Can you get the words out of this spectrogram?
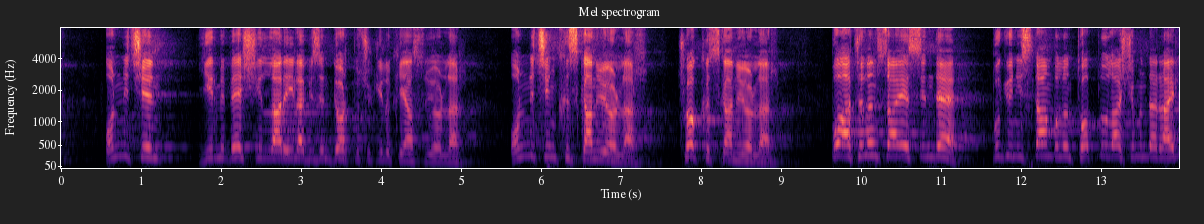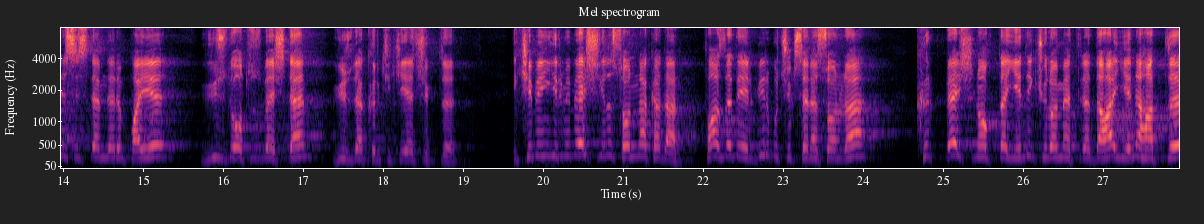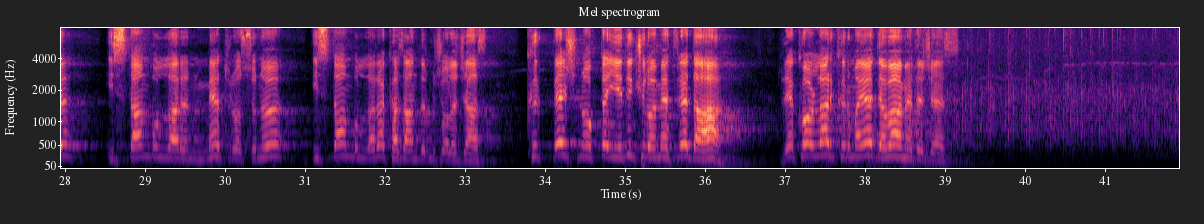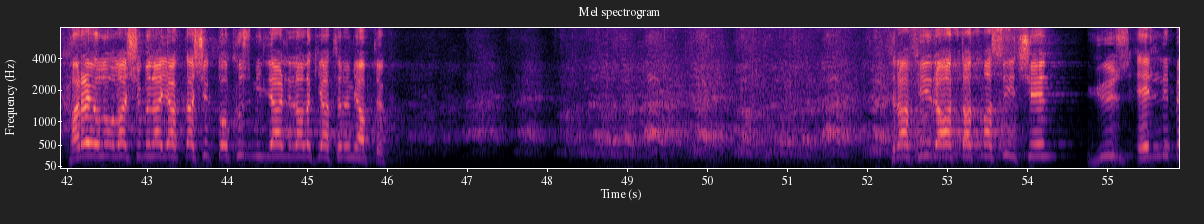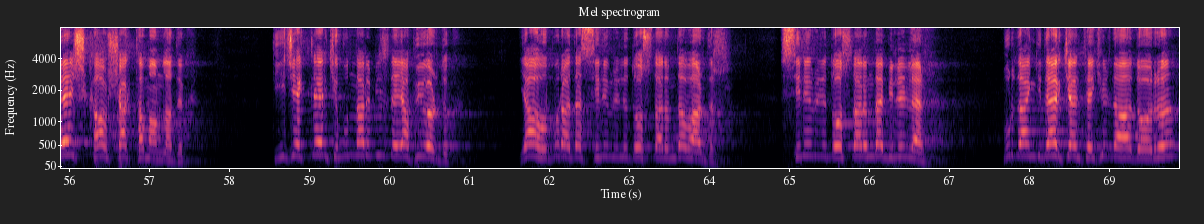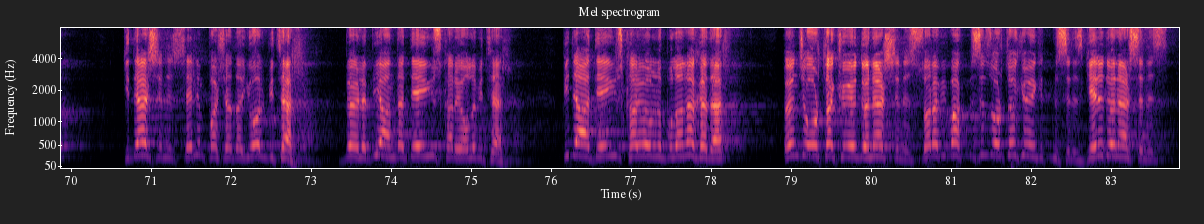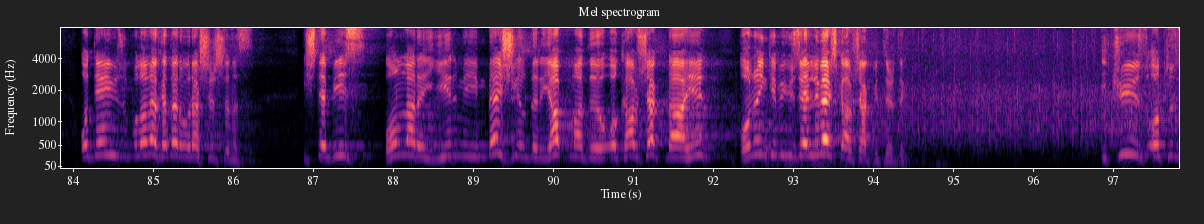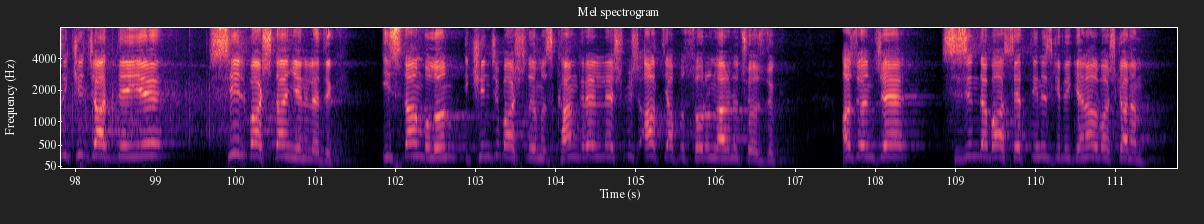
Onun için 25 yıllarıyla bizim 4,5 yılı kıyaslıyorlar. Onun için kıskanıyorlar. Çok kıskanıyorlar. Bu atılım sayesinde bugün İstanbul'un toplu ulaşımında raylı sistemlerin payı yüzde 35'ten yüzde 42'ye çıktı. 2025 yılı sonuna kadar fazla değil bir buçuk sene sonra 45.7 kilometre daha yeni hattı İstanbulluların metrosunu İstanbullulara kazandırmış olacağız. 45.7 kilometre daha rekorlar kırmaya devam edeceğiz. Karayolu ulaşımına yaklaşık 9 milyar liralık yatırım yaptık. Trafiği rahatlatması için 155 kavşak tamamladık. Diyecekler ki bunları biz de yapıyorduk. Yahu burada Silivrili dostlarım da vardır. Silivrili dostlarım da bilirler. Buradan giderken Tekirdağ'a doğru gidersiniz Selim Paşa'da yol biter. Böyle bir anda D100 karayolu biter. Bir daha D100 karayolunu bulana kadar Önce Ortaköy'e dönersiniz. Sonra bir bakmışsınız Ortaköy'e gitmişsiniz. Geri dönersiniz. O D100'ü bulana kadar uğraşırsınız. İşte biz onların 20-25 yıldır yapmadığı o kavşak dahil onun gibi 155 kavşak bitirdik. 232 caddeyi sil baştan yeniledik. İstanbul'un ikinci başlığımız kangrenleşmiş altyapı sorunlarını çözdük. Az önce sizin de bahsettiğiniz gibi genel başkanım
